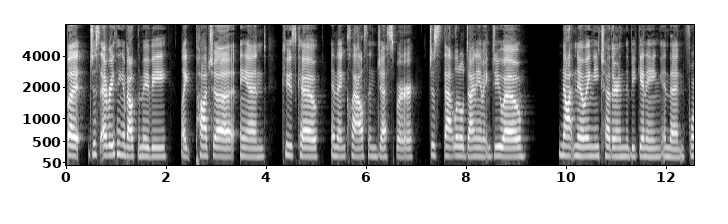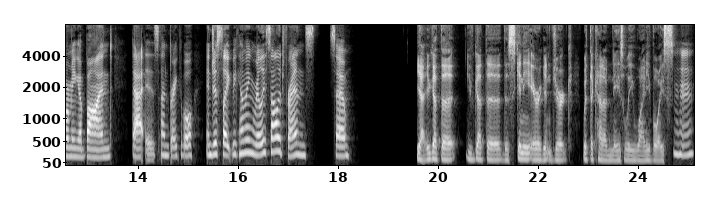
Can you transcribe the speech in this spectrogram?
But just everything about the movie, like Pacha and Kuzco, and then Klaus and Jesper, just that little dynamic duo, not knowing each other in the beginning and then forming a bond that is unbreakable and just like becoming really solid friends. So Yeah, you got the you've got the the skinny, arrogant jerk with the kind of nasally, whiny voice. Mhm.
